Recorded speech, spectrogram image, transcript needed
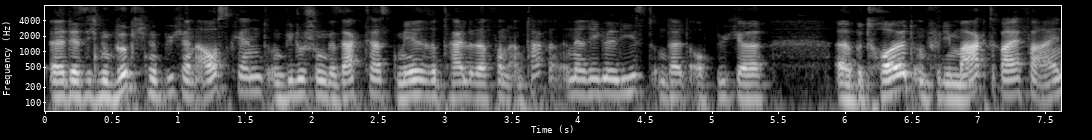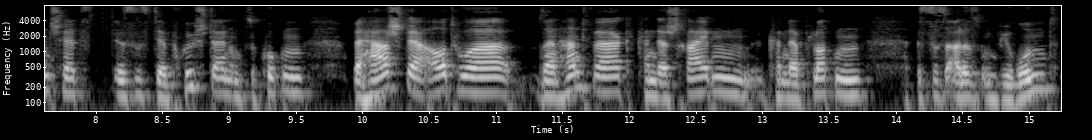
äh, der sich nun wirklich mit Büchern auskennt und wie du schon gesagt hast, mehrere Teile davon am Tag in der Regel liest und halt auch Bücher äh, betreut und für die Marktreife einschätzt, ist es der Prüfstein, um zu gucken, beherrscht der Autor sein Handwerk, kann der schreiben, kann der plotten, ist das alles irgendwie rund?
